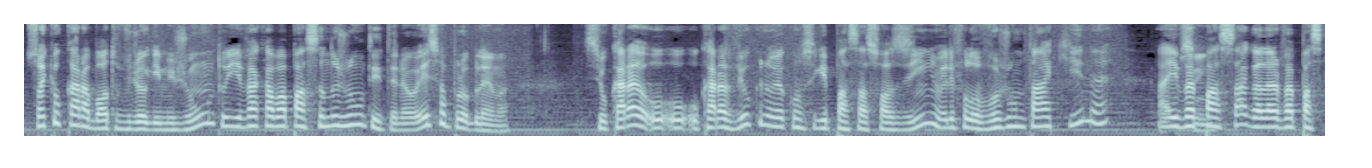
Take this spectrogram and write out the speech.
Só que o cara bota o videogame junto e vai acabar passando junto, entendeu? Esse é o problema. Se o cara, o, o cara viu que não ia conseguir passar sozinho, ele falou, vou juntar aqui, né? Aí vai Sim. passar, a galera vai passar.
